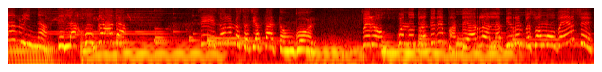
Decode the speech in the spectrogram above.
Arruinaste la jugada. Sí, solo nos hacía falta un gol. Pero cuando traté de patearla, la tierra empezó a moverse.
